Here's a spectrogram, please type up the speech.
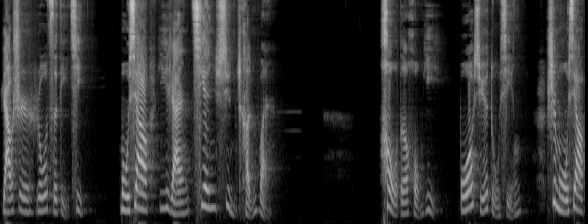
饶是如此底气，母校依然谦逊沉稳，厚德弘毅，博学笃行，是母校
